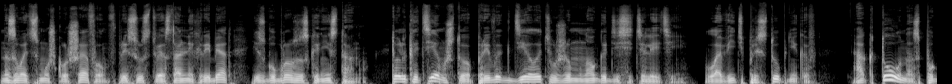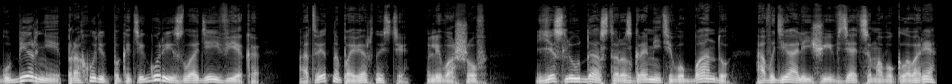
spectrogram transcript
называть Смушко шефом в присутствии остальных ребят из губрозыска не стану. Только тем, что привык делать уже много десятилетий. Ловить преступников. А кто у нас по губернии проходит по категории «злодей века»? Ответ на поверхности – Левашов. Если удастся разгромить его банду, а в идеале еще и взять самого главаря,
